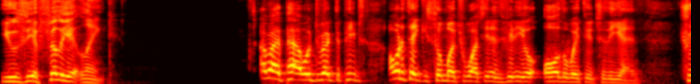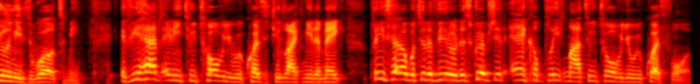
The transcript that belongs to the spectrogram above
use the affiliate link. All right, Power Director peeps, I want to thank you so much for watching this video all the way through to the end. Truly means the world to me. If you have any tutorial requests that you'd like me to make, please head over to the video description and complete my tutorial request form.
